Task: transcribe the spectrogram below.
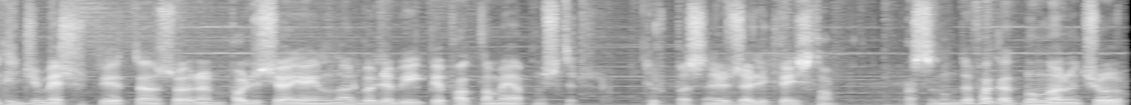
ikinci meşrutiyetten sonra polisiye yayınlar böyle büyük bir patlama yapmıştır. Türk basını özellikle İslam basınında fakat bunların çoğu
